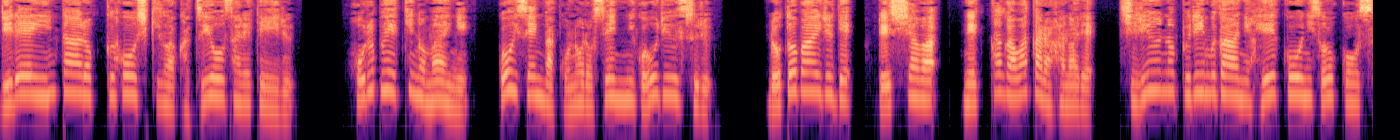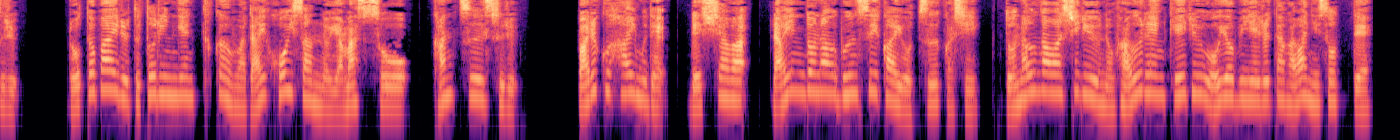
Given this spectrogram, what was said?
レーインターロック方式が活用されている。ホルブ駅の前に、ゴイ線がこの路線に合流する。ロトバイルで、列車は、ネッカ川から離れ、支流のプリム川に平行に走行する。ロトバイル・トトリンゲン区間は大ホイ山の山裾を貫通する。バルクハイムで列車はラインドナウ分水界を通過し、ドナウ川支流のファウレン渓流及びエルタ川に沿って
